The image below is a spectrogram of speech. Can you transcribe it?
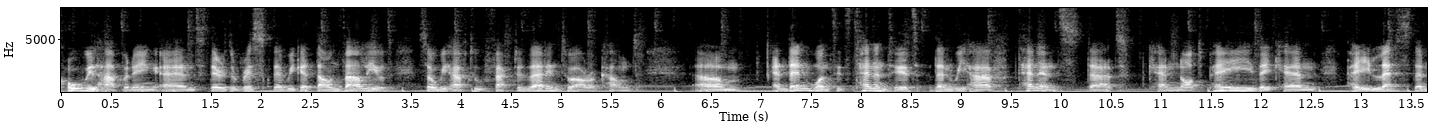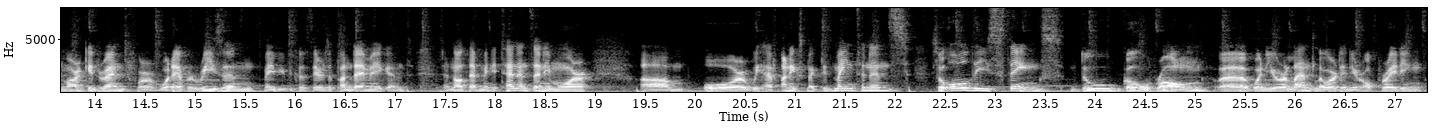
COVID happening and there's the risk that we get downvalued. So we have to factor that into our account. Um, and then once it's tenanted, then we have tenants that cannot pay, they can pay less than market rent for whatever reason, maybe because there's a pandemic and there are not that many tenants anymore um, or we have unexpected maintenance. So all these things do go wrong uh, when you're a landlord and you're operating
